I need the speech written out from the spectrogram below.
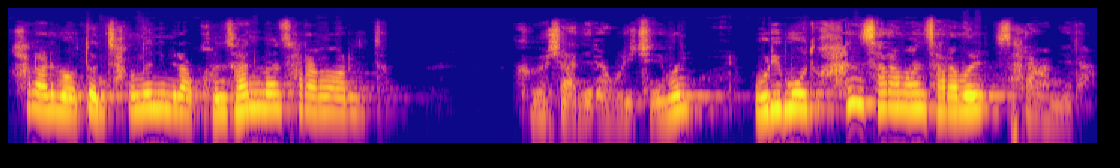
하나님은 어떤 장로님이나 권사님만 사랑하는 것 같아. 그것이 아니라 우리 주님은 우리 모두 한 사람 한 사람을 사랑합니다.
